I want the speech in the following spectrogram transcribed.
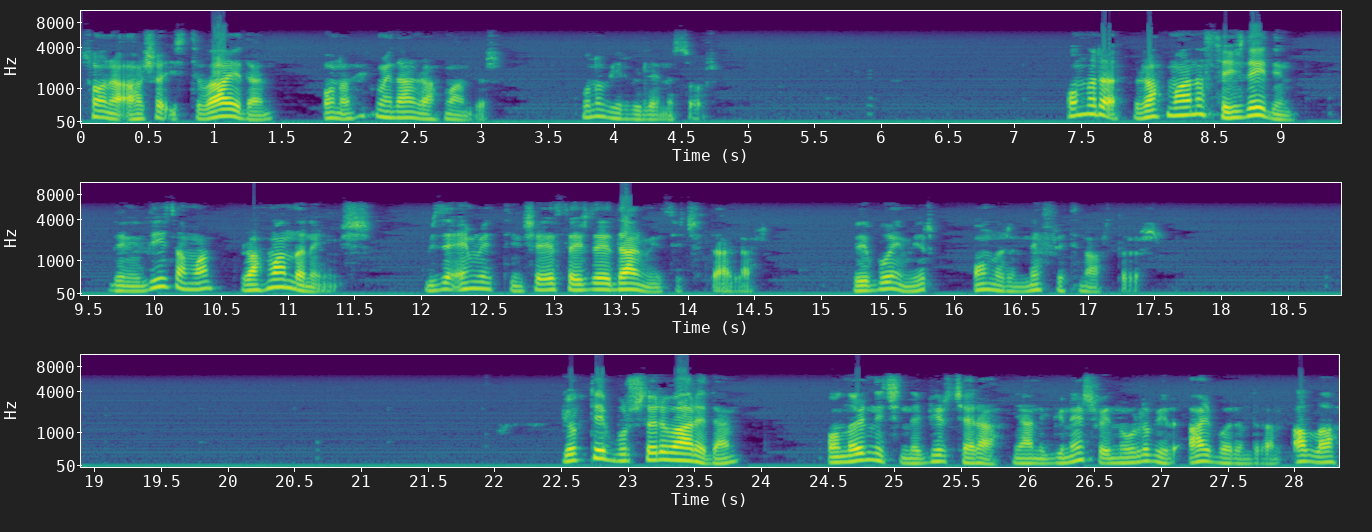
sonra arşa istiva eden, ona hükmeden Rahmandır. bunu birbirlerine sor. Onlara Rahman'a secde edin denildiği zaman Rahman da neymiş? Bize emrettiğin şeye secde eder miyiz hiç derler. Ve bu emir onların nefretini arttırır. Gökte burçları var eden, onların içinde bir çerah yani güneş ve nurlu bir ay barındıran Allah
